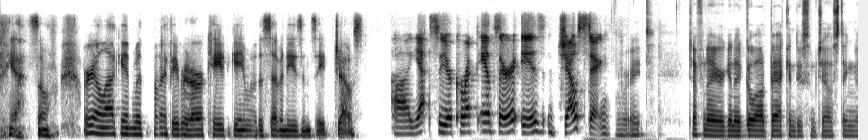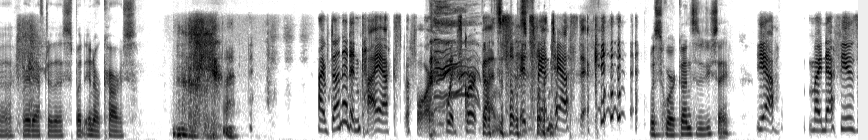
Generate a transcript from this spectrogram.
yeah, so we're gonna lock in with my favorite arcade game of the '70s and say joust. Uh, yeah, so your correct answer is jousting. All right. Jeff and I are gonna go out back and do some jousting uh, right after this, but in our cars. I've done it in kayaks before with squirt guns. It's fun. fantastic. With squirt guns, did you say? yeah, my nephews,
